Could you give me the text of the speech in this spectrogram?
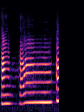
Thank you.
